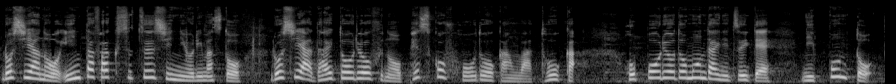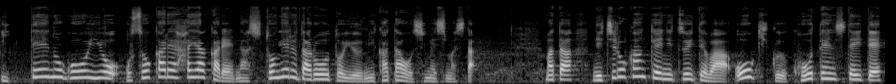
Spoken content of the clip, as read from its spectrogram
ロシアのインタファクス通信によりますとロシア大統領府のペスコフ報道官は10日北方領土問題について日本と一定の合意を遅かれ早かれ成し遂げるだろうという見方を示しました。また日露関係については大きく好転していて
